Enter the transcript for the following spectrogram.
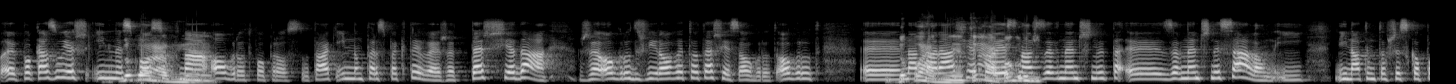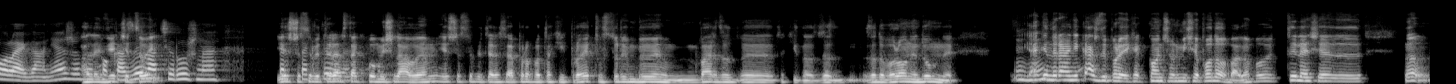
E, pokazujesz inny dokładnie. sposób na ogród po prostu, tak? Inną perspektywę, że też się da, że ogród żwirowy to też jest ogród. Ogród e, na tarasie tak, to jest ogród... nasz zewnętrzny, e, zewnętrzny salon i, i na tym to wszystko polega, nie? Żeby ale pokazywać różne jeszcze sobie teraz tak pomyślałem, jeszcze sobie teraz a propos takich projektów, z którym byłem bardzo e, taki no, zadowolony, dumny. Mhm. Ja generalnie każdy projekt, jak kończę, on mi się podoba, no bo tyle się, no,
